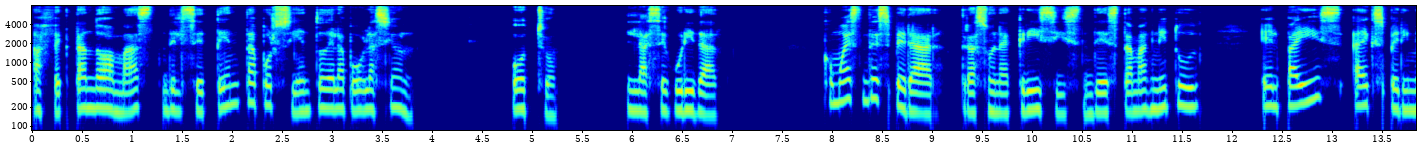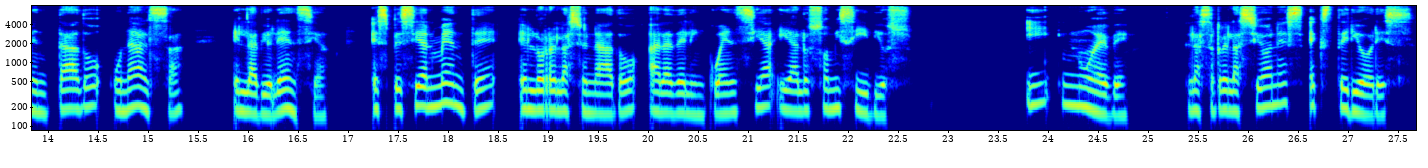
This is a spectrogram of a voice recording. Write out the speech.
afectando a más del 70% de la población. 8. La seguridad. Como es de esperar tras una crisis de esta magnitud, el país ha experimentado un alza en la violencia, especialmente en lo relacionado a la delincuencia y a los homicidios. Y 9. Las relaciones exteriores.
